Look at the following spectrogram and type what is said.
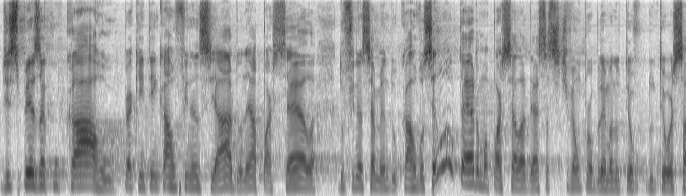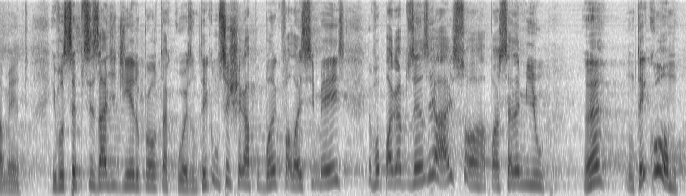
despesa com o carro, para quem tem carro financiado, né, a parcela do financiamento do carro, você não altera uma parcela dessa se tiver um problema no teu, no teu orçamento. E você precisar de dinheiro para outra coisa. Não tem como você chegar para o banco e falar, esse mês eu vou pagar 200 reais só, a parcela é mil. Né? Não tem como.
